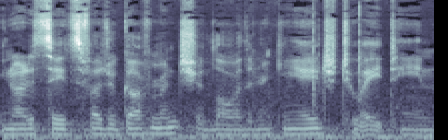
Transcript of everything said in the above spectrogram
united states federal government should lower the drinking age to 18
